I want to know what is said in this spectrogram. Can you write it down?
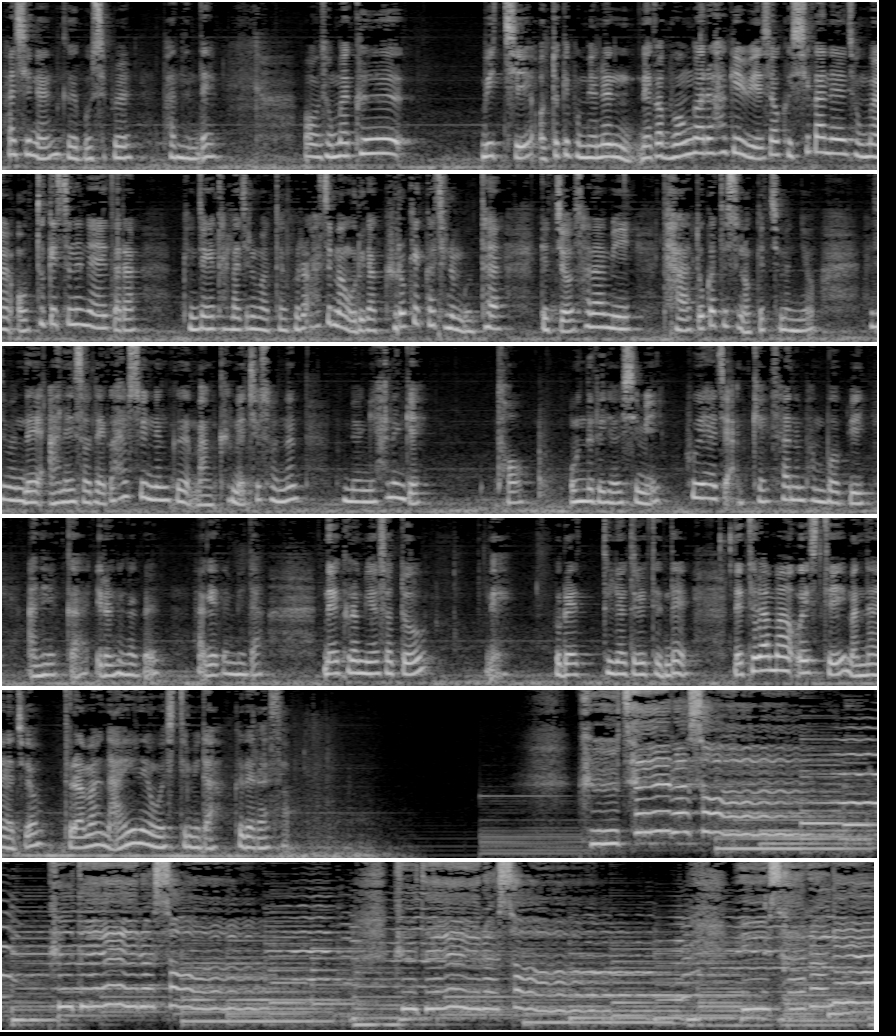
하시는 그 모습을 봤는데 어, 정말 그 위치 어떻게 보면은 내가 무언가를 하기 위해서 그 시간을 정말 어떻게 쓰느냐에 따라 굉장히 달라지는 것 같아요. 하지만 우리가 그렇게까지는 못하겠죠. 사람이 다 똑같을 수는 없겠지만요. 하지만 내 안에서 내가 할 수 있는 그 만큼의 최선은 분명히 하는 게 더 오늘을 열심히 후회하지 않게 사는 방법이 아닐까 이런 생각을 하게 됩니다. 네, 그럼 이어서 또 네, 노래 들려드릴 텐데 네, 드라마 OST 만나야죠. 드라마 나인의 OST입니다. 그대라서. 그대라서 그대라서 그대라서 이 사랑이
